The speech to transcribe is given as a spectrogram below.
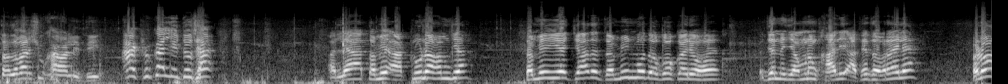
તલવાર શું ખાવા લીધી? આ શું લીધું છે? અલ્યા તમે આટલું ના સમજ્યા? તમે એ જ્યાં જમીનમાં દગો કર્યો હોય. જેને હમણાં ખાલી હાથે ધવરાય લે. હડો.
